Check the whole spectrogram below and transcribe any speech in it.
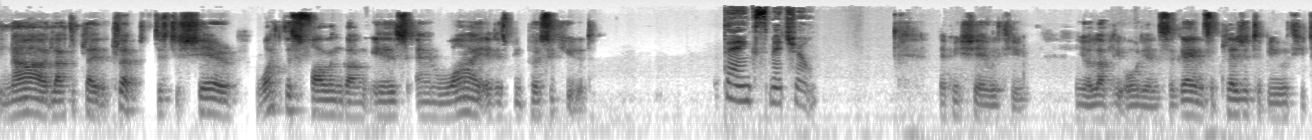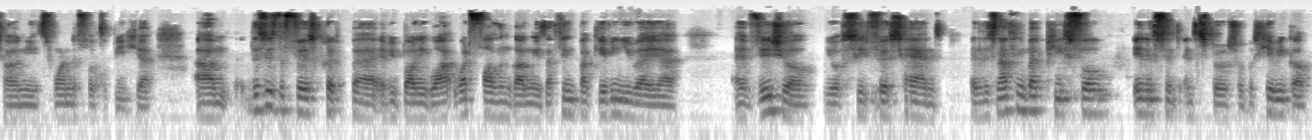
now I would like to play the clip just to share what this Falun Gong is and why it has been persecuted. Thanks, Mitchell. Let me share with you your lovely audience. Again, it's a pleasure to be with you, Tony. It's wonderful to be here. Um, this is the first clip, uh, everybody, what, what Falun Gong is. I think by giving you a, a, uh, a visual, you'll see firsthand that it's nothing but peaceful, innocent, and spiritual. But here we go.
